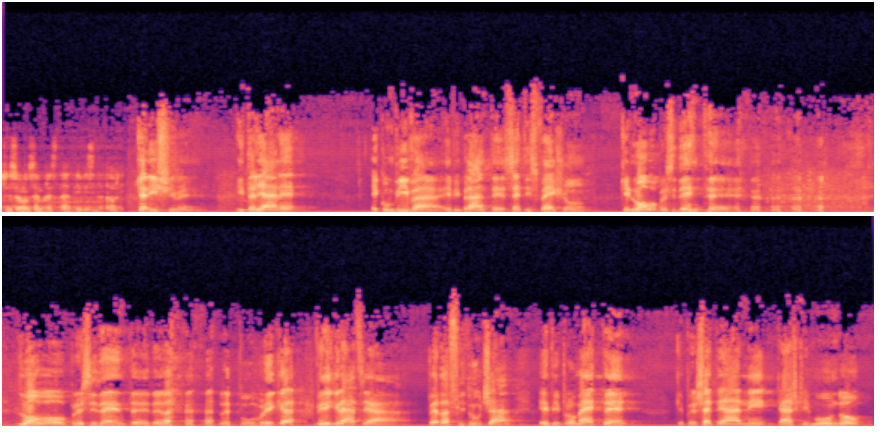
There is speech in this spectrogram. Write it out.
Ci sono sempre stati visitatori. Carissime italiane e con viva e vibrante satisfaction che il nuovo presidente nuovo presidente della Repubblica vi ringrazia per la fiducia e vi promette che per sette anni caschi il mondo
